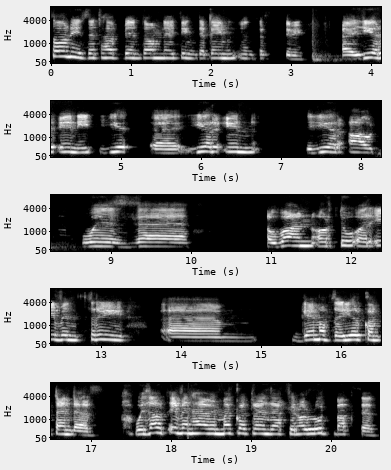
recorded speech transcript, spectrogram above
Sony that have been dominating the gaming industry uh, year in year uh, year in year out with. Uh, one or two or even three um, game of the year contenders without even having microtransaction or loot boxes.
